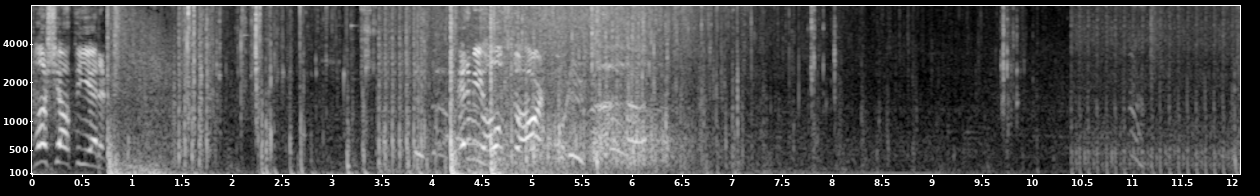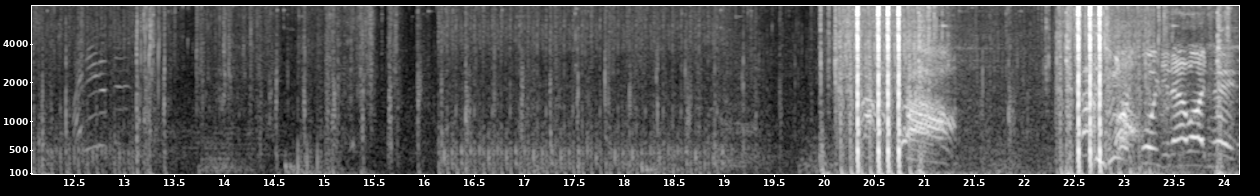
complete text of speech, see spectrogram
Flush out the enemy. Enemy holds the hard point. I need a Hard point in Allied hands.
